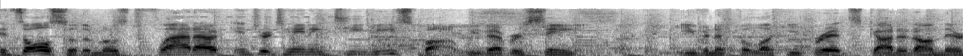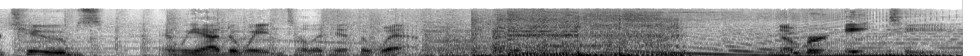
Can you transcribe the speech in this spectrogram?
It's also the most flat out entertaining TV spot we've ever seen, even if the lucky Brits got it on their tubes and we had to wait until it hit the web. Number 18.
